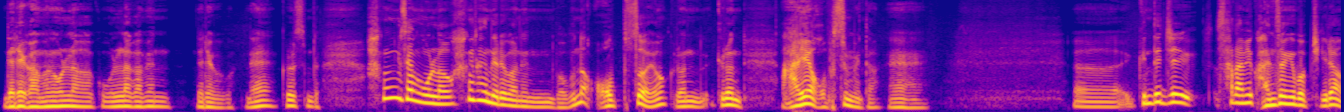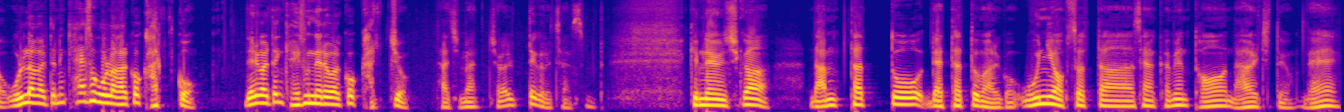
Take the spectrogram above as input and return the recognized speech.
내려가면 올라가고 올라가면 내려가고. 네, 그렇습니다. 항상 올라가고 항상 내려가는 법은 없어요. 그런, 그런, 아예 없습니다. 예. 네. 어, 근데 이제 사람이 관성의 법칙이라 올라갈 때는 계속 올라갈 것 같고, 내려갈 때는 계속 내려갈 것 같죠. 하지만 절대 그렇지 않습니다. 김나윤 씨가 남 탓도 내 탓도 말고 운이 없었다 생각하면 더 나을지도요. 네.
